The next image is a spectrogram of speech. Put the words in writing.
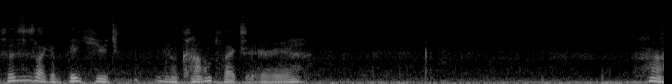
So this is like a big, huge, you know, complex area. Huh.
